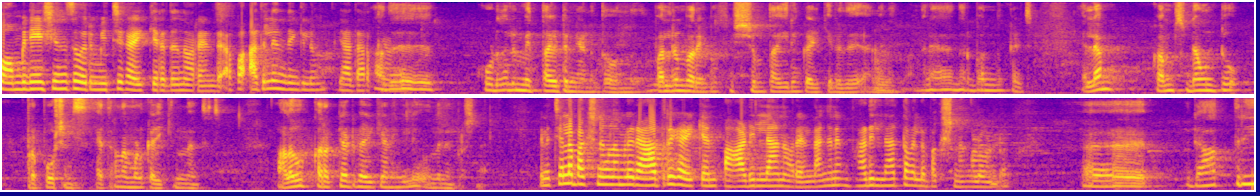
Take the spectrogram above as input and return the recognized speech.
കോമ്പിനേഷൻസ് ഒരുമിച്ച് കഴിക്കരുത് എന്ന് പറയുന്നുണ്ട് അപ്പോൾ അതിലെന്തെങ്കിലും യാഥാർത്ഥ്യം അത് കൂടുതലും മിത്തായിട്ട് തന്നെയാണ് തോന്നുന്നത്. പലരും പറയും ഇപ്പോൾ ഫിഷും തൈരും കഴിക്കരുത്. അങ്ങനെ അങ്ങനെ നിർബന്ധം കഴിച്ചു. എല്ലാം കംസ് ഡൗൺ ടു പ്രപ്പോർഷൻസ് എത്ര നമ്മൾ കഴിക്കുന്നതനുസരിച്ച്. അളവ് കറക്റ്റായിട്ട് കഴിക്കുകയാണെങ്കിൽ ഒന്നിനും പ്രശ്നമില്ല. പിന്നെ ചില ഭക്ഷണങ്ങൾ നമ്മൾ രാത്രി കഴിക്കാൻ പാടില്ല എന്ന് പറയുന്നുണ്ട് അങ്ങനെ പാടില്ലാത്ത വല്ല ഭക്ഷണങ്ങളും ഉണ്ടോ? രാത്രി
